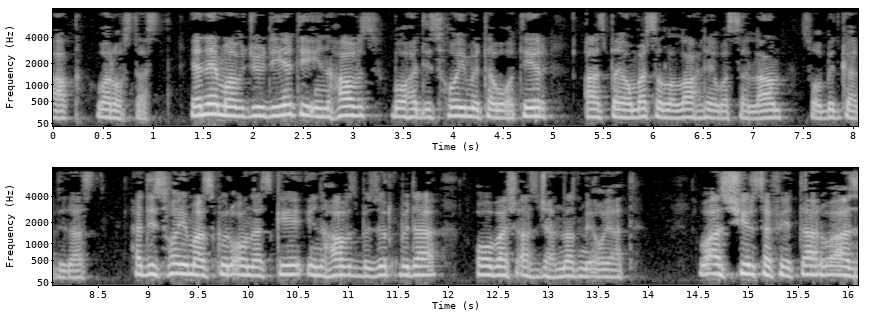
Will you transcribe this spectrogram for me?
ҳақ ва рост аст яъне мавҷудияти ин ҳавз бо ҳадисҳои мутавотир аз паёнбар саллаллоҳу алайҳи васаллам собит гардидааст ҳадисҳои мазкур он аст ки ин ҳавз бузург буда обаш аз ҷаннат меояд ва аз шир сафедтар ва аз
